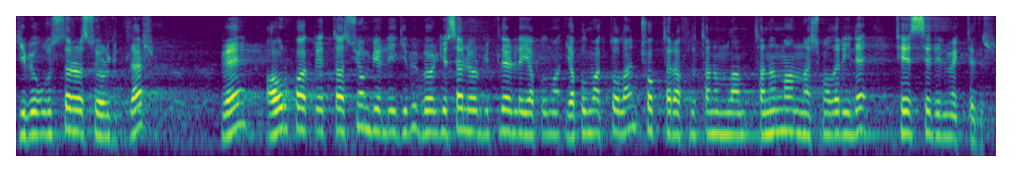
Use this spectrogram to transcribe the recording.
gibi uluslararası örgütler ve Avrupa Akreditasyon Birliği gibi bölgesel örgütlerle yapılma, yapılmakta olan çok taraflı tanımlan, tanınma anlaşmaları ile tesis edilmektedir.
